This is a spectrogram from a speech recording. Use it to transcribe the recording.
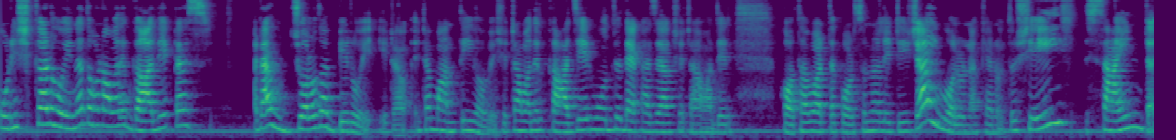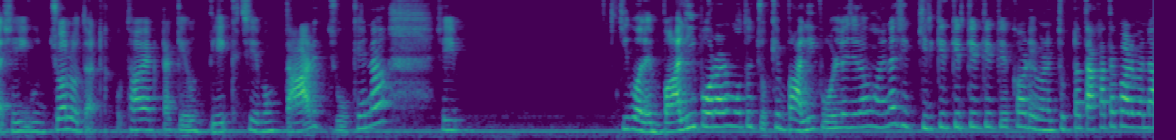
পরিষ্কার হই না, তখন আমাদের গা দিয়ে একটা একটা উজ্জ্বলতা বেরোয়, এটা এটা মানতেই হবে। সেটা আমাদের কাজের মধ্যে দেখা যাক, সেটা আমাদের কথাবার্তা পার্সোনালিটি যাই বলো না কেন। তো সেই সাইনটা সেই উজ্জ্বলতাটা কোথাও একটা কেউ দেখছে এবং তার চোখে না সেই কি বলে, বালি পড়ার মতো চোখে বালি পড়লে যেরকম হয় না, সে কিরকির কিরকির কিরকির করে মানে চোখটা তাকাতে পারবে না,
